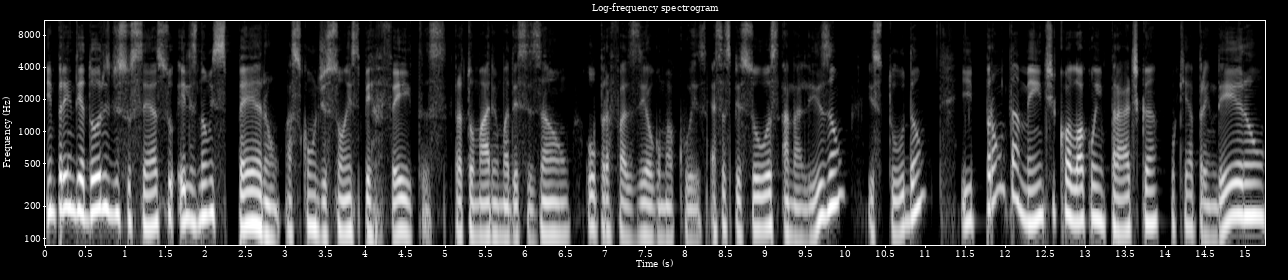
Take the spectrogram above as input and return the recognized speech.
Empreendedores de sucesso, eles não esperam as condições perfeitas para tomarem uma decisão ou para fazer alguma coisa. Essas pessoas analisam, estudam e prontamente colocam em prática o que aprenderam,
